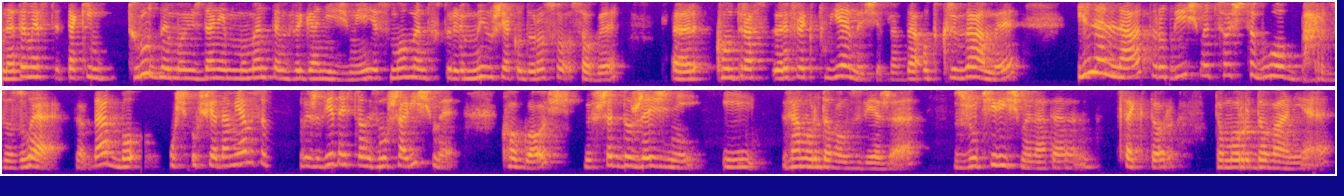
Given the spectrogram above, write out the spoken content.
Natomiast takim trudnym moim zdaniem momentem w weganizmie jest moment, w którym my już jako dorosłe osoby e, kontrast, reflektujemy się, prawda, odkrywamy, ile lat robiliśmy coś, co było bardzo złe, prawda, bo uświadamiamy sobie, że z jednej strony zmuszaliśmy kogoś, by wszedł do rzeźni i zamordował zwierzę. Zrzuciliśmy na ten sektor to mordowanie.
